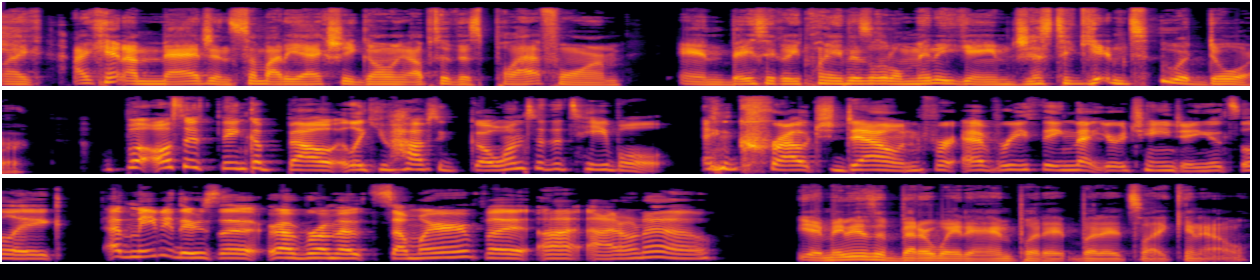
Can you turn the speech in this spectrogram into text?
Like, I can't imagine somebody actually going up to this platform and basically playing this little mini game just to get into a door. But also think about like you have to go onto the table and crouch down for everything that you're changing. It's like uh, maybe there's a, a remote somewhere, but uh, I don't know. Yeah, maybe there's a better way to input it, but it's like, you know,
